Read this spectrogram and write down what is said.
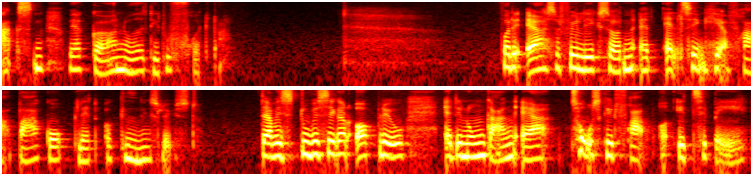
angsten ved at gøre noget af det, du frygter. For det er selvfølgelig ikke sådan, at alting herfra bare går glat og gidningsløst. Der vil, du vil sikkert opleve, at det nogle gange er to skridt frem og et tilbage.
